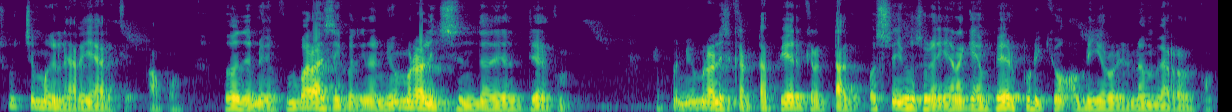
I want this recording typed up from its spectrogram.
சூட்சமங்கள் நிறையா இருக்குது பார்ப்போம். அதுவும் அந்த கும்பராசிக்கு பார்த்திங்கன்னா நியூமராலஜி சிந்தனை இருந்துகிட்டே இருக்கும். இப்போ நியூமராலஜி கரெக்டாக பேர் கரெக்டாக இருக்கும் ஃபஸ்ட்டு இவங்க சொல்லுவாங்க எனக்கு என் பேர் பிடிக்கும் அப்படிங்கிற ஒரு எண்ணம் வேறு இருக்கும்.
